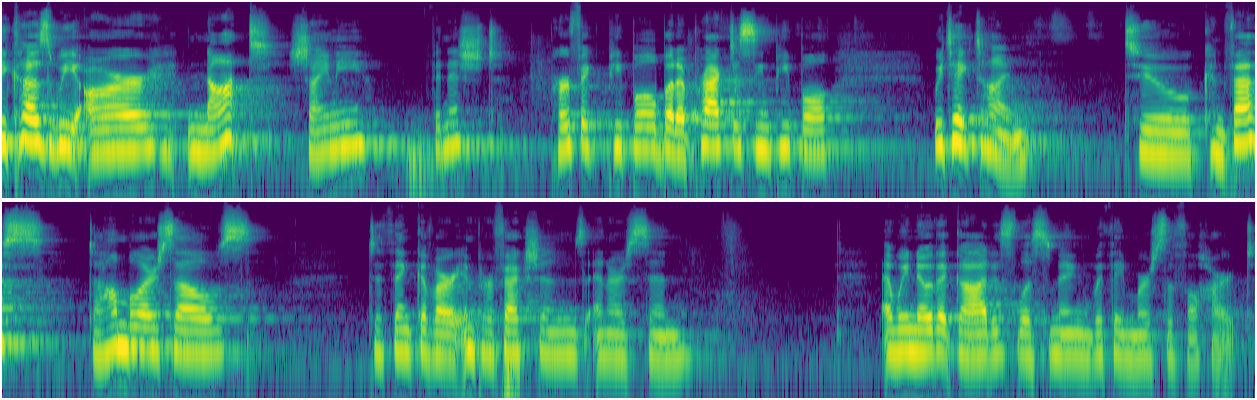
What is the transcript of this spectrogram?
Because we are not shiny, finished, perfect people, but a practicing people, we take time to confess, to humble ourselves, to think of our imperfections and our sin. And we know that God is listening with a merciful heart.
